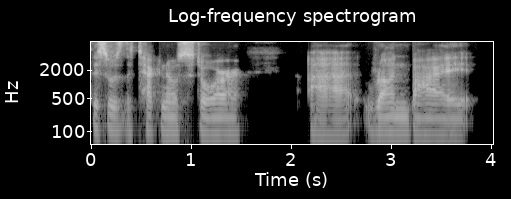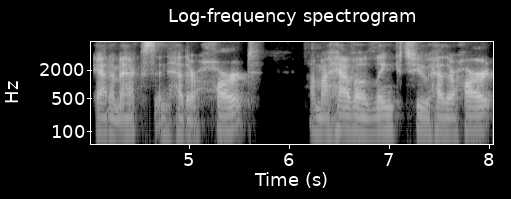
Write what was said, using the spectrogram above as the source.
This was the techno store uh, run by Adam X and Heather Heart. Um, I have a link to Heather Heart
